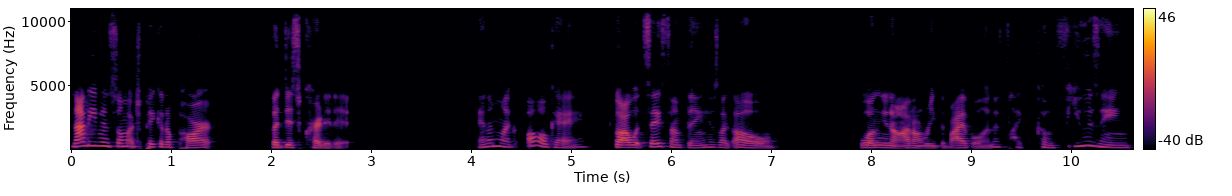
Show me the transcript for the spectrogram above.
not even so much pick it apart but discredit it. And I'm like, "Oh, okay." So I would say something, he was like, "Oh, well, you know, I don't read the Bible." And it's like confusing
